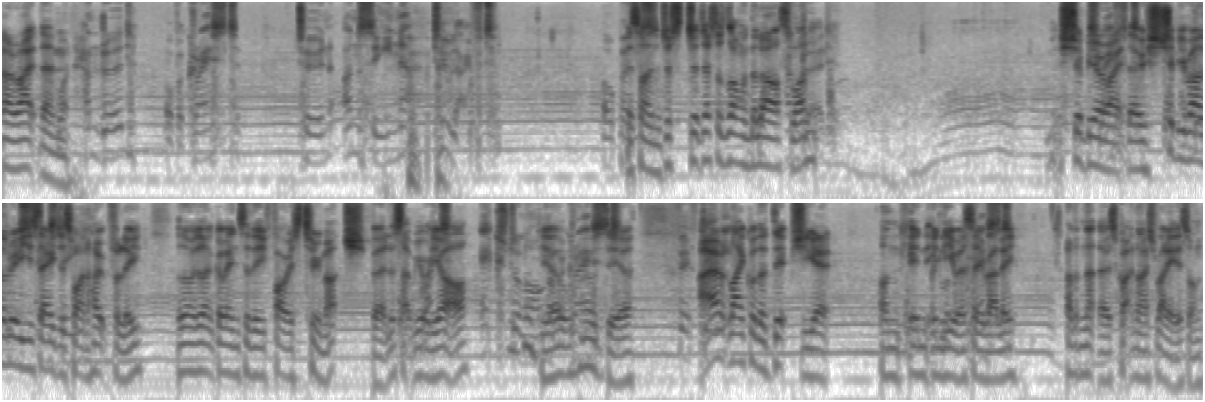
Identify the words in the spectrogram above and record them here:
All right then. 100 over crest. Turn unseen. two left. Opens. This one just just as long as the last one. It should be alright though. Should be rather easy stage this one, hopefully. As long as we don't go into the forest too much. But it looks like we already are. Extra long Dear, oh, oh crest. dear. 50. I don't like all the dips you get on in, in the USA rally. Other than that though, it's quite a nice rally this one.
